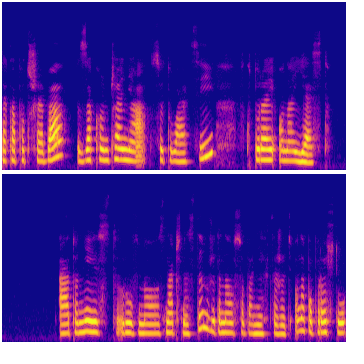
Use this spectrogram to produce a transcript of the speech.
taka potrzeba zakończenia sytuacji, w której ona jest. A to nie jest równoznaczne z tym, że dana osoba nie chce żyć. Ona po prostu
